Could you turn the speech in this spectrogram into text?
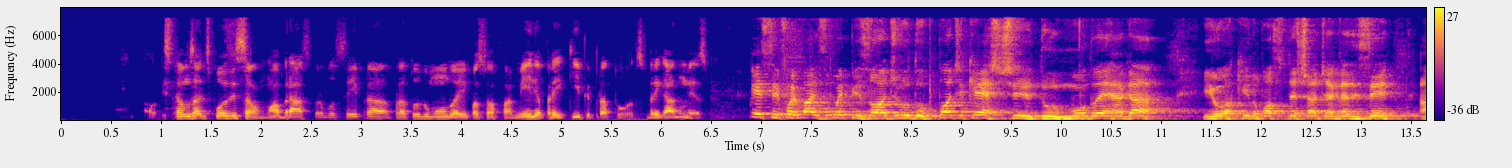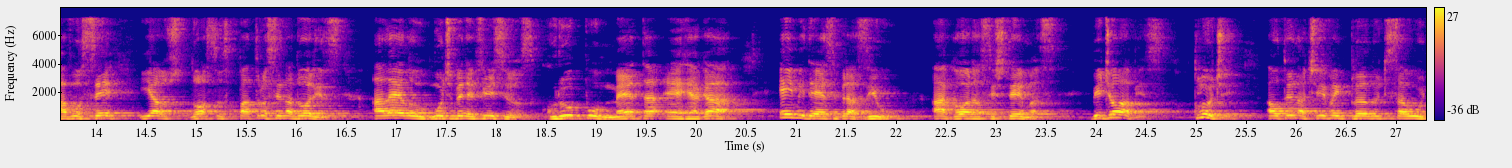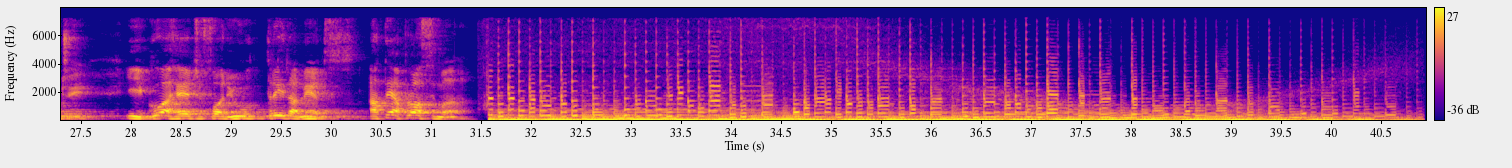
Estamos à disposição. Um abraço para você e para todo mundo aí, para sua família, para a equipe para todos. Obrigado mesmo. Esse foi mais um episódio do podcast do Mundo RH. E eu aqui não posso deixar de agradecer a você e aos nossos patrocinadores: Alelo Multibenefícios, Grupo Meta RH, MDS Brasil, Agora Sistemas, Bijobs, Clude, Alternativa em Plano de Saúde e Go Ahead for You Treinamentos. Até a próxima!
